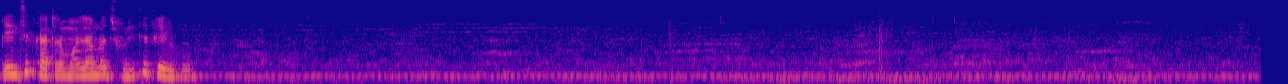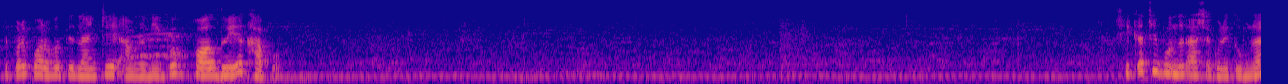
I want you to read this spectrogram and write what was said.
পেন্সিল, কাটার ময়লা আমরা ঝুড়িতে ফেলব। এরপরে পরবর্তী লাইনটি আমরা লিখব, ফল ধুয়ে খাব। শিক্ষার্থী বন্ধুরা, আশা করি তোমরা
